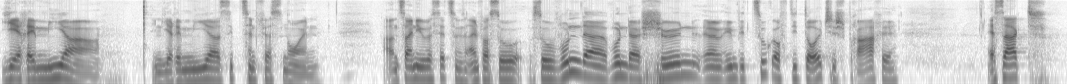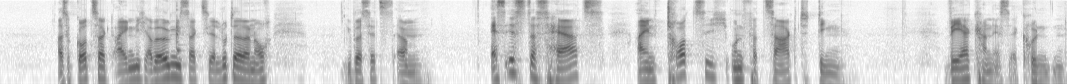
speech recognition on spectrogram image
Jeremia. In Jeremia 17, Vers 9. Und seine Übersetzung ist einfach so, so wunder, wunderschön äh, in Bezug auf die deutsche Sprache. Er sagt, also Gott sagt eigentlich, aber irgendwie sagt es ja Luther dann auch, übersetzt, ähm, es ist das Herz, ein trotzig und verzagt Ding. Wer kann es ergründen?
